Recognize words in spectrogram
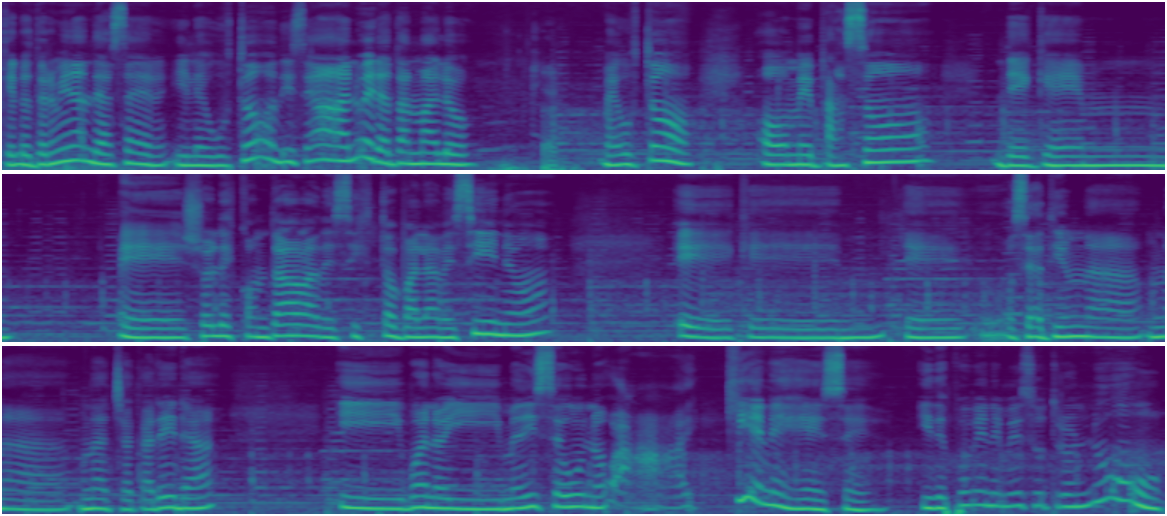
que lo terminan de hacer y les gustó, dice, ah, no era tan malo. Claro. Me gustó. O me pasó de que mm, eh, yo les contaba de Sixto Palavecino, eh, que, eh, o sea, tiene una, una, chacarera. Y bueno, y me dice uno, ay, ¿quién es ese? Y después viene y me dice otro, no,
